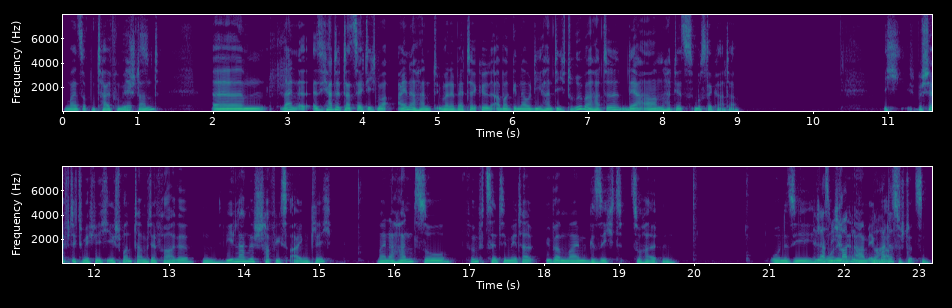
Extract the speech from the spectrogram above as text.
Du meinst, ob ein Teil von mir Nix. stand? Ähm, nein, also ich hatte tatsächlich nur eine Hand über der Bettdecke, aber genau die Hand, die ich drüber hatte, der Arm hat jetzt Muskelkater. Ich beschäftigte mich nicht spontan mit der Frage, hm, wie lange schaffe ich es eigentlich, meine Hand so fünf Zentimeter über meinem Gesicht zu halten, ohne sie Lass ohne mich den raten, Arm du irgendwo hattest- abzustützen.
